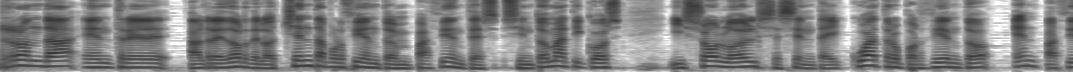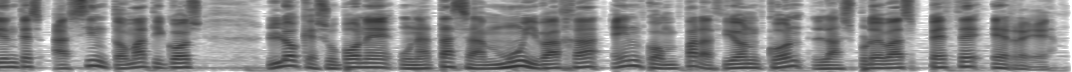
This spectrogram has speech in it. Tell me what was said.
ronda entre alrededor del 80% en pacientes sintomáticos y solo el 64% en pacientes asintomáticos, lo que supone una tasa muy baja en comparación con las pruebas PCR.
